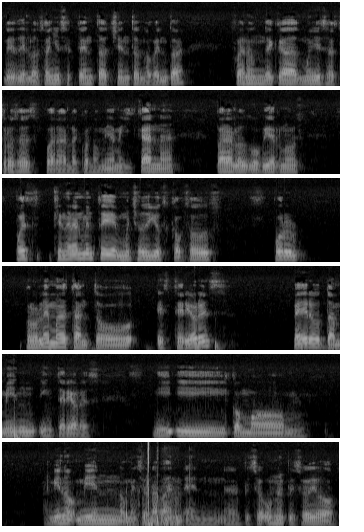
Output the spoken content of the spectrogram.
desde los años 70, 80, 90, fueron décadas muy desastrosas para la economía mexicana, para los gobiernos, pues generalmente muchos de ellos causados por problemas tanto exteriores, pero también interiores. Y, y como bien lo, bien lo mencionaba en, en un episodio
